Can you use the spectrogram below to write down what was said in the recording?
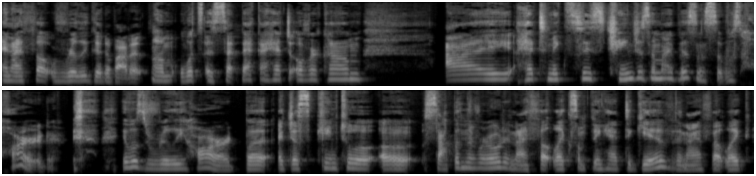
and I felt really good about it. Um, what's a setback I had to overcome? I had to make these changes in my business. It was hard. it was really hard, but I just came to a, a, stop in the road and I felt like something had to give and I felt like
